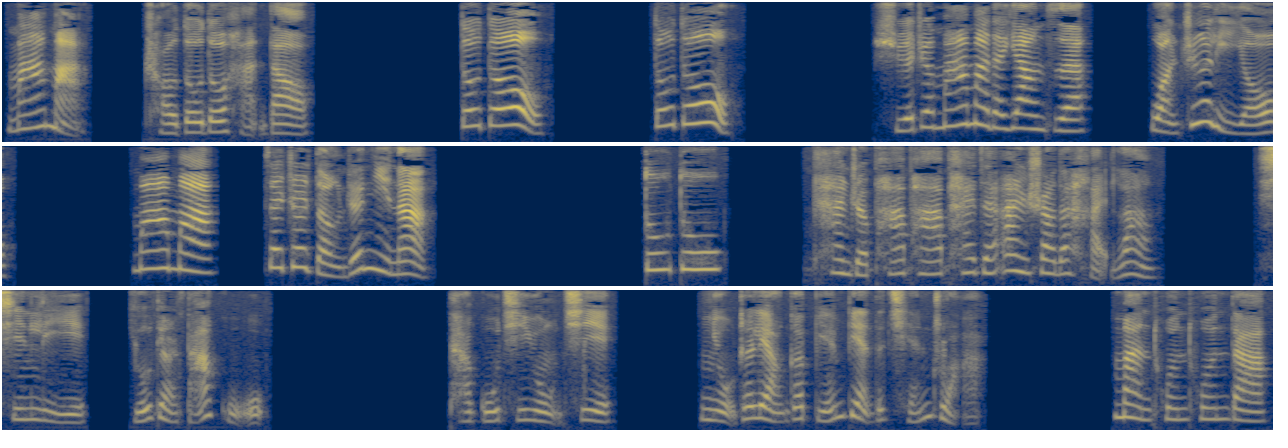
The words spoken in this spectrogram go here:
妈妈朝兜兜喊道：“兜兜，兜兜，学着妈妈的样子。”往这里游，妈妈在这儿等着你呢。兜兜看着啪啪拍在岸上的海浪，心里有点打鼓。他鼓起勇气，扭着两个扁扁的前爪，慢吞吞地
